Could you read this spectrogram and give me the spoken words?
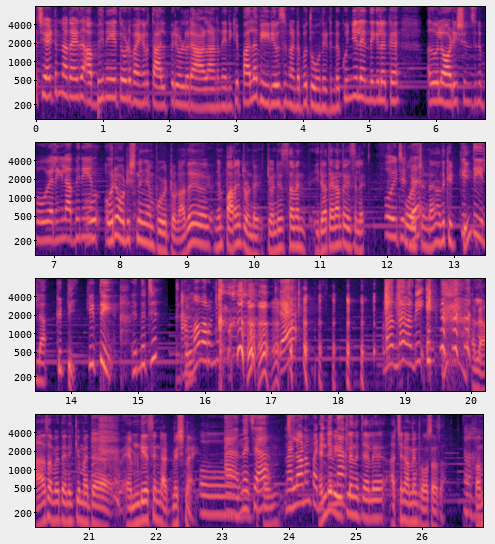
ചേട്ടൻ അതായത് അഭിനയത്തോട് ഭയങ്കര താല്പര്യമുള്ള ഒരാളാണെന്ന് എനിക്ക് പല വീഡിയോസും കണ്ടപ്പോൾ തോന്നിയിട്ടുണ്ട്. കുഞ്ഞിൽ എന്തെങ്കിലുമൊക്കെ അതുപോലെ ഓഡിഷൻസിന് പോവുക അല്ലെങ്കിൽ അഭിനയം ഒരു ഓഡീഷന് ഞാൻ പോയിട്ടുള്ളൂ. അത് ഞാൻ പറഞ്ഞിട്ടുണ്ട്. ട്വന്റി സെവൻ ഇരുപത്തേഴാമത്തെ വയസ്സിൽ പോയിട്ടുണ്ട്. പോയിട്ടുണ്ട്. അത് കിട്ടി. കിട്ടിയില്ല. കിട്ടി. കിട്ടി. എന്നിട്ട്? അമ്മ പറഞ്ഞു. "ദേ, ഇവിടെ വന്നാ അല്ല ആ സമയത്ത് എനിക്ക് മറ്റേ എം ഡി എസിന്റെ അഡ്മിഷനായി എന്ന് നല്ലോണം എന്റെ വീട്ടിൽ വീട്ടിലെന്ന് വെച്ചാൽ അച്ഛനും അമ്മയും പ്രോസസ്സാണ് അപ്പം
